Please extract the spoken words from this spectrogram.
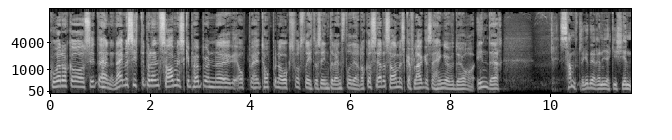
Hvor er dere og sitter henne? Nei, vi sitter på den samiske puben eh, oppe i toppen av Oxford Street og så inn til venstre der. Dere ser det samiske flagget som henger over døra. Inn der. Samtlige der inne gikk i skinn.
